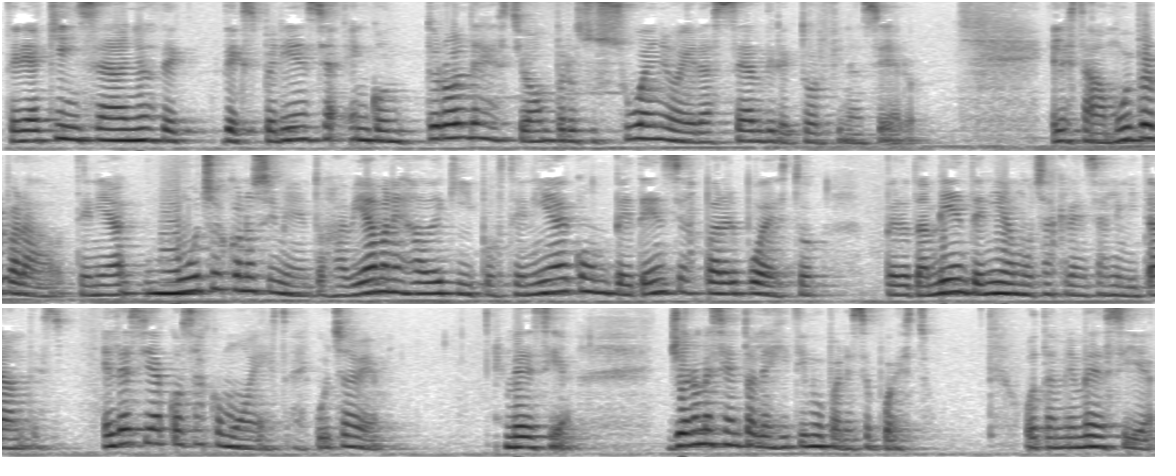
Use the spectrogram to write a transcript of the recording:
tenía 15 años de, de experiencia en control de gestión, pero su sueño era ser director financiero. Él estaba muy preparado, tenía muchos conocimientos, había manejado equipos, tenía competencias para el puesto, pero también tenía muchas creencias limitantes. Él decía cosas como estas, escucha bien. Me decía, yo no me siento legítimo para ese puesto. O también me decía,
